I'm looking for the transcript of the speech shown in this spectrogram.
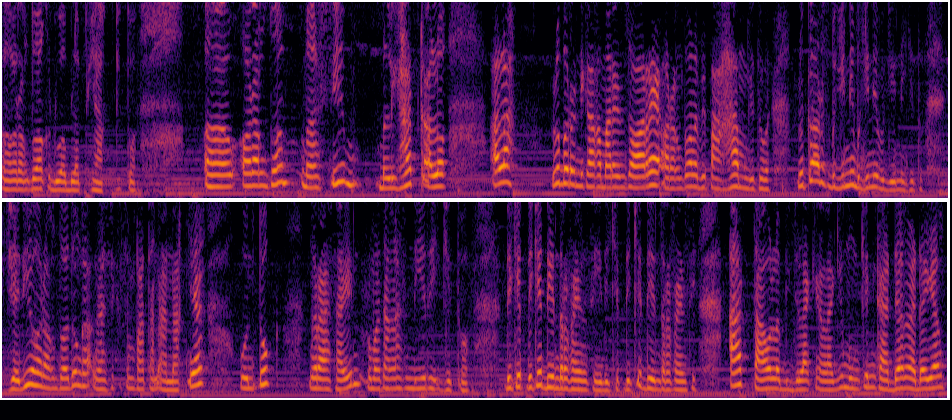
orang tua kedua belah pihak gitu. Uh, orang tua masih melihat kalau Allah lu baru nikah kemarin sore orang tua lebih paham gitu. Lu tuh harus begini begini begini gitu. Jadi orang tua tuh nggak ngasih kesempatan anaknya untuk ngerasain rumah tangga sendiri gitu. Dikit-dikit diintervensi dikit-dikit diintervensi. Atau lebih jeleknya lagi mungkin kadang ada yang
